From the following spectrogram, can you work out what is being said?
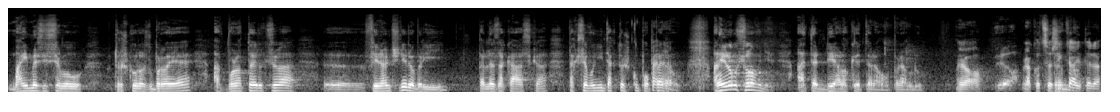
mají mezi sebou trošku rozbroje a ono to je docela e, finančně dobrý, tahle zakázka, tak se oni tak trošku poperou. Ale jenom slovně. A ten dialog je teda opravdu. Jo. jo. Jako co říkají teda?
